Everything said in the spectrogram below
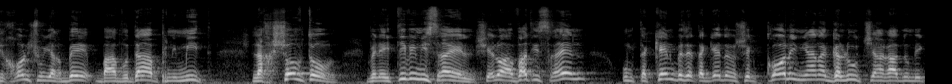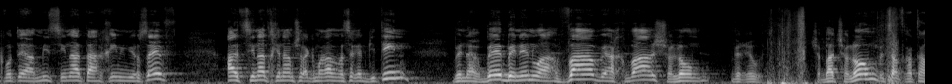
ככל שהוא ירבה בעבודה הפנימית לחשוב טוב ולהיטיב עם ישראל, שיהיה לו אהבת ישראל, הוא מתקן בזה את הגדר של כל עניין הגלות שירדנו בעקבותיה, משנאת האחים עם יוסף, עד שנאת חינם של הגמרא במסכת גיטין, ונרבה בינינו אהבה ואחווה, שלום ורעות. שבת שלום וצד חטא.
